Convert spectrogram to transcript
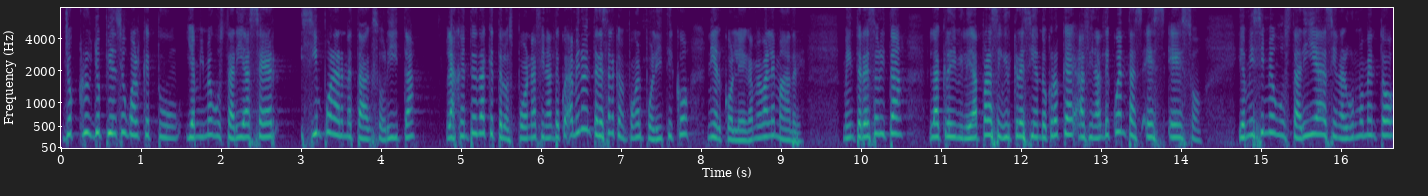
Yo, creo- yo pienso igual que tú, y a mí me gustaría hacer, sin ponerme tags ahorita, la gente es la que te los pone a final de cuentas. A mí no me interesa el que me ponga el político ni el colega, me vale madre. Me interesa ahorita la credibilidad para seguir creciendo. Creo que a final de cuentas es eso. Y a mí sí me gustaría, si en algún momento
